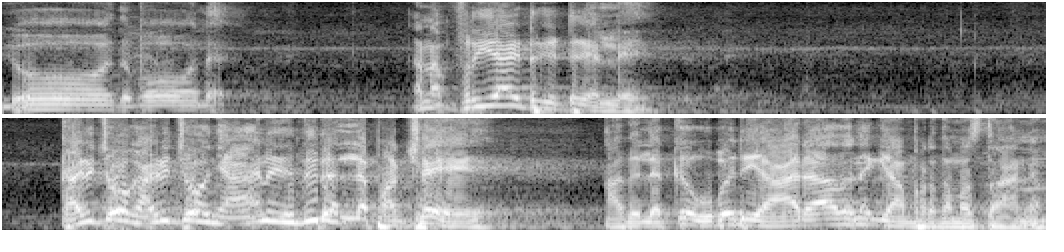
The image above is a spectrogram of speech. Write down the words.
യോ ഇതുപോലെ. കാരണം ഫ്രീ ആയിട്ട് കിട്ടുകയല്ലേ? കഴിച്ചോ കഴിച്ചോ ഞാൻ എതിരല്ല പക്ഷേ അതിലൊക്കെ ഉപരി ആരാധനയ്ക്ക് ആ പ്രഥമ സ്ഥാനം.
